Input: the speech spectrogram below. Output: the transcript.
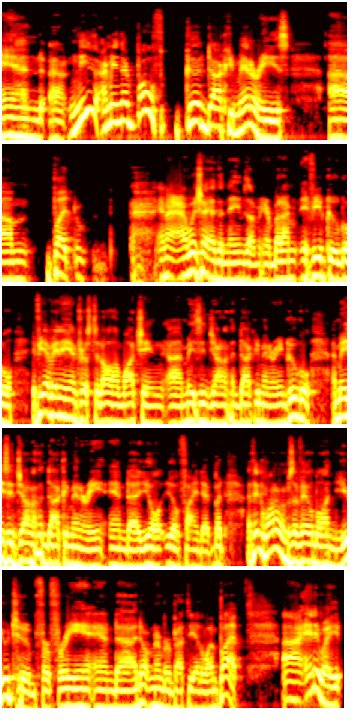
and uh, neither. I mean, they're both good documentaries, um, but and I, I, wish I had the names of them here, but I'm if you Google if you have any interest at all in watching uh, Amazing Johnathan documentary, Google Amazing Johnathan documentary, and uh, you'll you'll find it. But I think one of them is available on YouTube for free, and uh, I don't remember about the other one. But uh, anyway,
